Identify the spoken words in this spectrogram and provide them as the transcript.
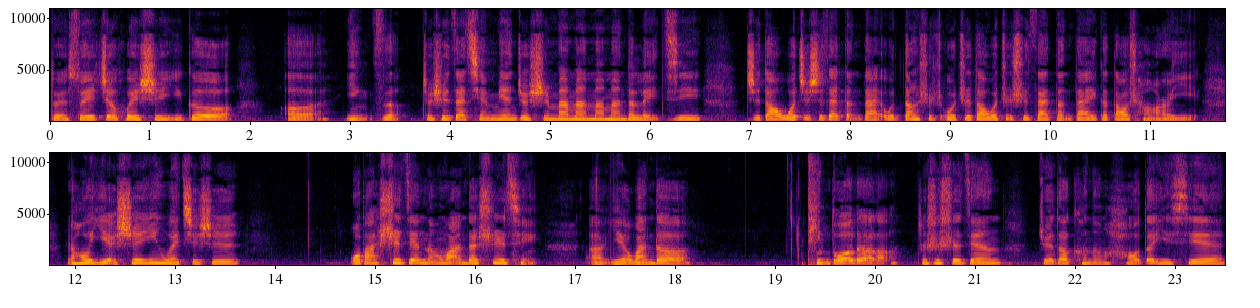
对，所以这会是一个呃影子，就是在前面，就是慢慢慢慢的累积，直到我只是在等待。我当时我知道我只是在等待一个到场而已，然后也是因为其实。我把世间能玩的事情，呃，也玩的挺多的了。就是世间觉得可能好的一些，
